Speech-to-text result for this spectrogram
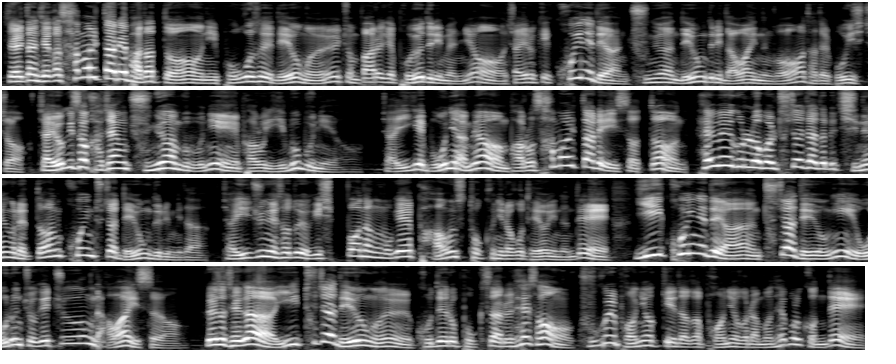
자, 일단 제가 3월 달에 받았던 이 보고서의 내용을 좀 빠르게 보여드리면요. 자, 이렇게 코인에 대한 중요한 내용들이 나와 있는 거 다들 보이시죠? 자, 여기서 가장 중요한 부분이 바로 이 부분이에요. 자, 이게 뭐냐면 바로 3월 달에 있었던 해외 글로벌 투자자들이 진행을 했던 코인 투자 내용들입니다. 자, 이 중에서도 여기 10번 항목에 바운스 토큰이라고 되어 있는데 이 코인에 대한 투자 내용이 오른쪽에 쭉 나와 있어요. 그래서 제가 이 투자 내용을 그대로 복사를 해서 구글 번역기에다가 번역을 한번 해볼 건데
